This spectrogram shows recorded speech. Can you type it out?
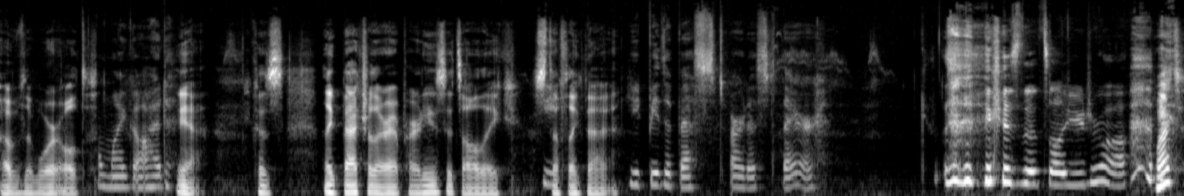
of the world. Oh my god. Yeah, because like bachelorette parties, it's all like stuff like that. You'd be the best artist there. Because that's all you draw. What?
